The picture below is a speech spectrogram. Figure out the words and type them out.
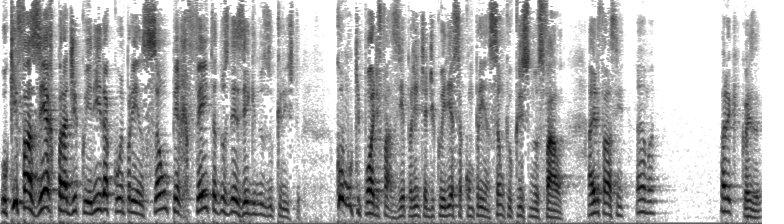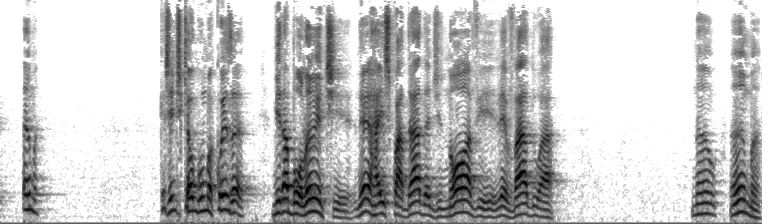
O que fazer para adquirir a compreensão perfeita dos desígnios do Cristo? Como que pode fazer para a gente adquirir essa compreensão que o Cristo nos fala? Aí ele fala assim: ama. Olha que coisa, ama. Que a gente quer alguma coisa mirabolante, né? raiz quadrada de nove elevado a. Não, ama.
